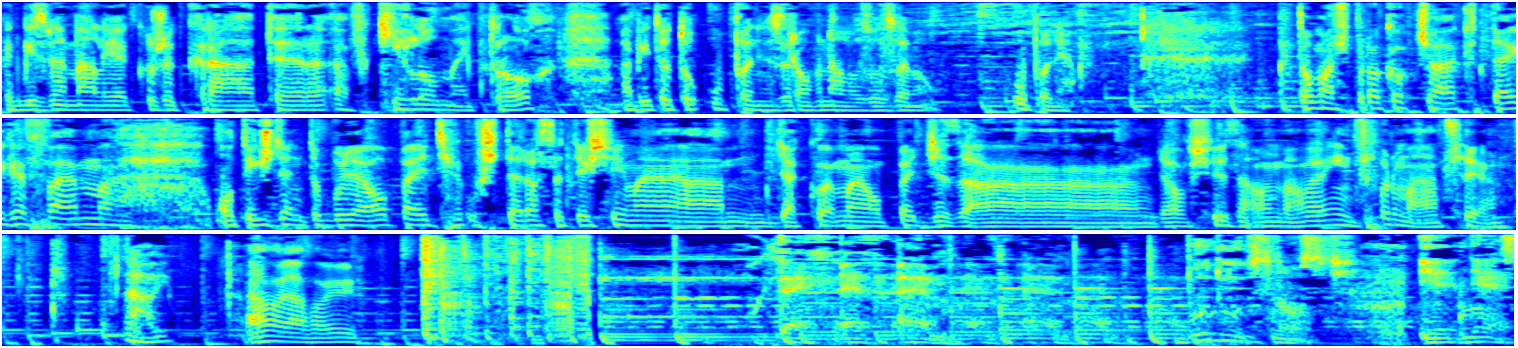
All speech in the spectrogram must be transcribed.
tak by sme mali akože kráter v kilometroch, aby toto úplne zrovnalo so zemou. Úplne. Tomáš Prokopčák, TFM. O týždeň tu bude opäť, už teraz sa tešíme a ďakujeme opäť za ďalšie zaujímavé informácie. Ahoj. Ahoj, ahoj. Tech FM. Budúcnosť je dnes.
